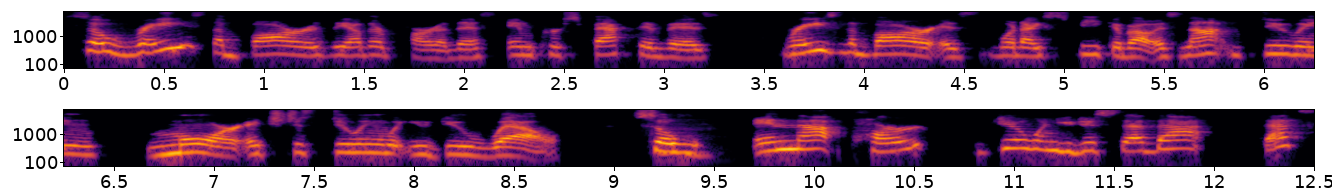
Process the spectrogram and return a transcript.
So raise the bar is the other part of this. In perspective, is raise the bar is what I speak about is not doing more. It's just doing what you do well. So mm. in that part, Jill, when you just said that, that's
